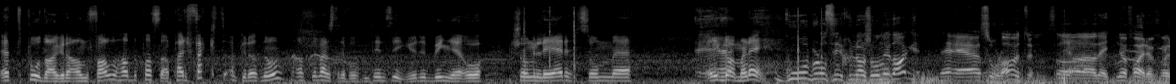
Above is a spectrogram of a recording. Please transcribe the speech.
Et podagra-anfall hadde passa perfekt akkurat nå. At venstrefoten til Sigurd begynner å sjonglere som eh, ei gammel ei. God blodsirkulasjon i dag. Det er sola, vet du. Så Ja. det er ikke noe fare for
